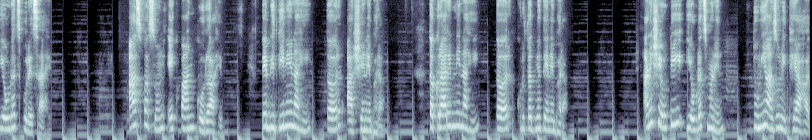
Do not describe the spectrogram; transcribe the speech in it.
एवढंच पुरेसं आहे. आजपासून एक पान कोरं आहे. ते भीतीने नाही तर आशेने भरा. तक्रारींनी नाही तर कृतज्ञतेने भरा. आणि शेवटी एवढंच म्हणेन तुम्ही अजून इथे आहात.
